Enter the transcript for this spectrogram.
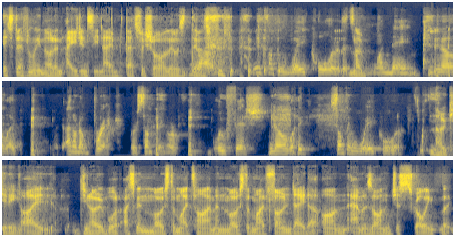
It's definitely not an agency name, that's for sure. There was there no, was something way cooler that's no, like one name, you know, like I don't know, brick or something, or bluefish, you know, like something way cooler. No kidding. I, do you know what? I spend most of my time and most of my phone data on Amazon, just scrolling. Like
